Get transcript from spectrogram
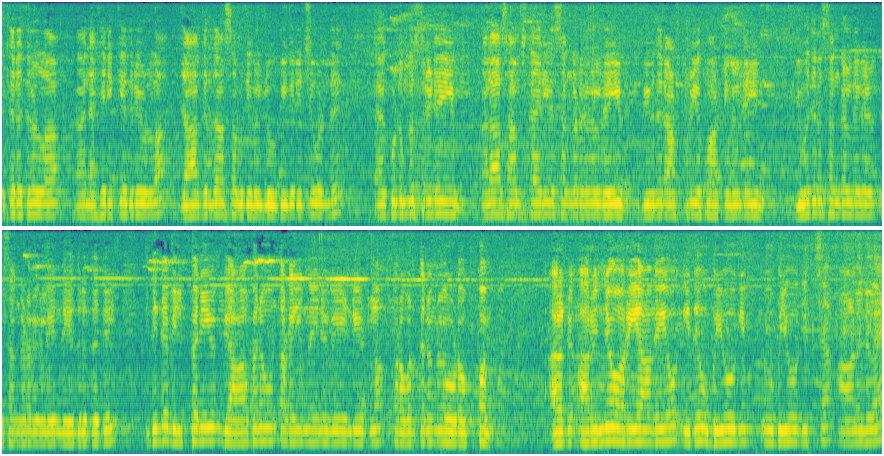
ഇത്തരത്തിലുള്ള ലഹരിക്കെതിരെയുള്ള ജാഗ്രതാ സമിതികൾ രൂപീകരിച്ചുകൊണ്ട് കുടുംബശ്രീയുടെയും കലാ സാംസ്കാരിക സംഘടനകളുടെയും വിവിധ രാഷ്ട്രീയ പാർട്ടികളുടെയും യുവജന സംഘടനകൾ സംഘടനകളുടെയും നേതൃത്വത്തിൽ ഇതിന്റെ വിൽപ്പനയും വ്യാപനവും തടയുന്നതിന് വേണ്ടിയിട്ടുള്ള പ്രവർത്തനങ്ങളോടൊപ്പം അറി- അറിഞ്ഞോ അറിയാതെയോ ഇത് ഉപയോഗി ഉപയോഗിച്ച ആളുകളെ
